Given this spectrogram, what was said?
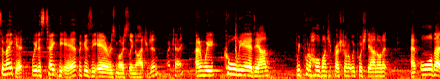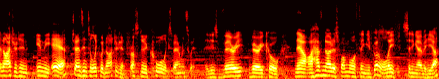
To make it, we just take the air, because the air is mostly nitrogen, Okay. and we cool the air down. We put a whole bunch of pressure on it, we push down on it, and all that nitrogen in the air turns into liquid nitrogen for us to do cool experiments with. It is very, very cool. Now, I have noticed one more thing. You've got a leaf sitting over here.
